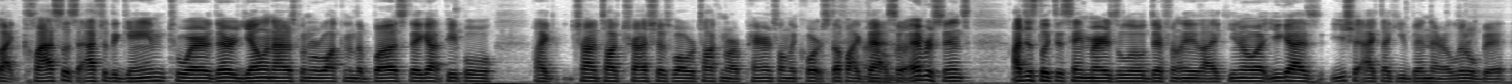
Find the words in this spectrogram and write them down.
like classless after the game to where they're yelling at us when we're walking to the bus. They got people like trying to talk trash to us while we're talking to our parents on the court, stuff like that. Oh, so ever since. I just looked at St. Mary's a little differently. Like, you know what, you guys, you should act like you've been there a little bit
